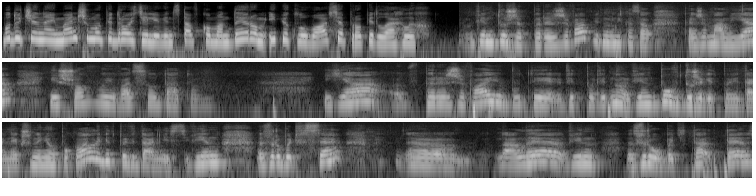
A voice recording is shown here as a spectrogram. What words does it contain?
Будучи найменшим у підрозділі, він став командиром і піклувався про підлеглих. Він дуже переживав. Він мені казав, каже: мам, я йшов воювати з солдатом. Я е, переживаю бути відповідно. Ну, він був дуже відповідальний. Якщо на нього поклали відповідальність, він зробить все, е, але він зробить те,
